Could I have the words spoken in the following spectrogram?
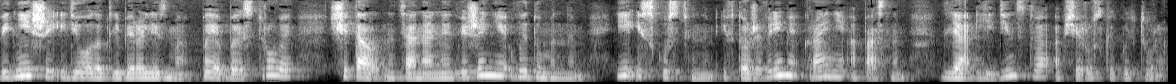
Виднейший идеолог либерализма П. Б. Струве считал национальное движение выдуманным и искусственным и в то же время крайне опасным для единства общерусской культуры.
